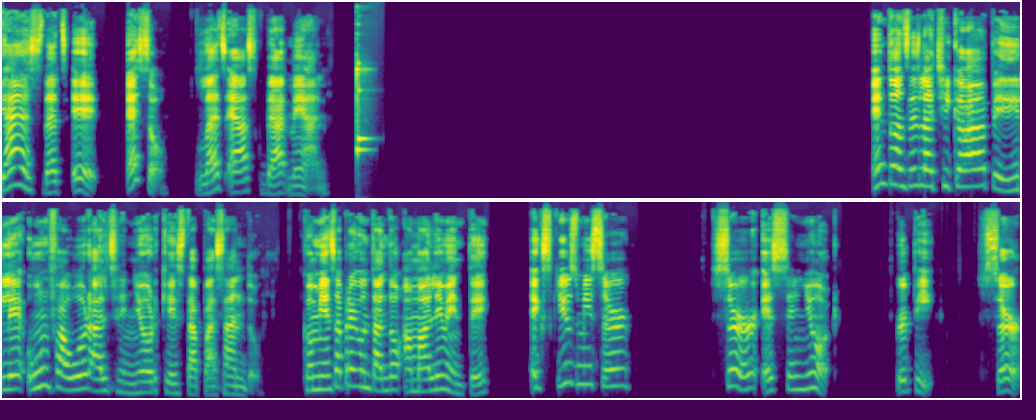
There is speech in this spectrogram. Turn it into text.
Yes, that's it. Eso. Let's ask that man. Entonces la chica va a pedirle un favor al señor que está pasando. Comienza preguntando amablemente, Excuse me, sir. Sir es señor. Repeat, sir.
